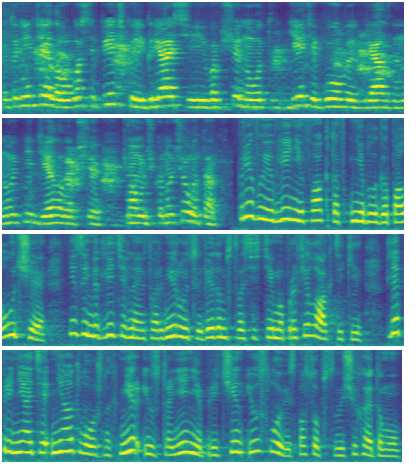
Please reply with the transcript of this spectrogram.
Это не дело, у вас и печка, и грязь, и вообще, ну вот дети голые, грязные, ну это не дело вообще. Мамочка, ну что вы так? При выявлении фактов неблагополучия незамедлительно информируется ведомство системы профилактики для принятия неотложных мер и устранения причин и условий, способствующих этому.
